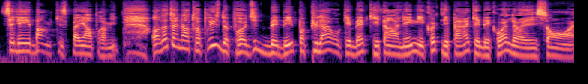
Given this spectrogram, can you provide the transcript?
c'est les banques qui se payent en premier. On a une entreprise de produits de bébés populaire au Québec qui est en ligne. Écoute, les parents québécois, là, ils sont. Euh,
